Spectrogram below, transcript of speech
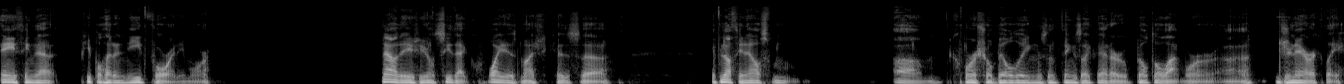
anything that people had a need for anymore. Nowadays, you don't see that quite as much because, uh, if nothing else, um, commercial buildings and things like that are built a lot more uh, generically,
